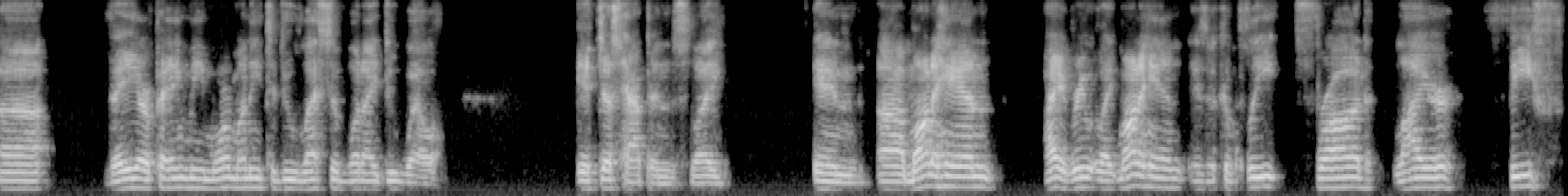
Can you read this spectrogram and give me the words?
uh, they are paying me more money to do less of what I do well. It just happens. Like in uh, Monahan, I agree with like Monahan is a complete fraud, liar, thief,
